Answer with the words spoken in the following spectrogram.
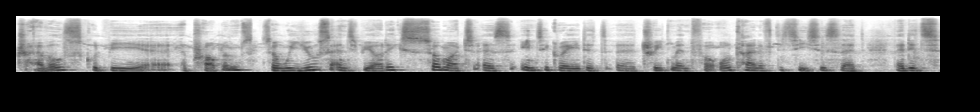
travels could be a, a problem. So we use antibiotics so much as integrated uh, treatment for all kind of diseases that that it's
